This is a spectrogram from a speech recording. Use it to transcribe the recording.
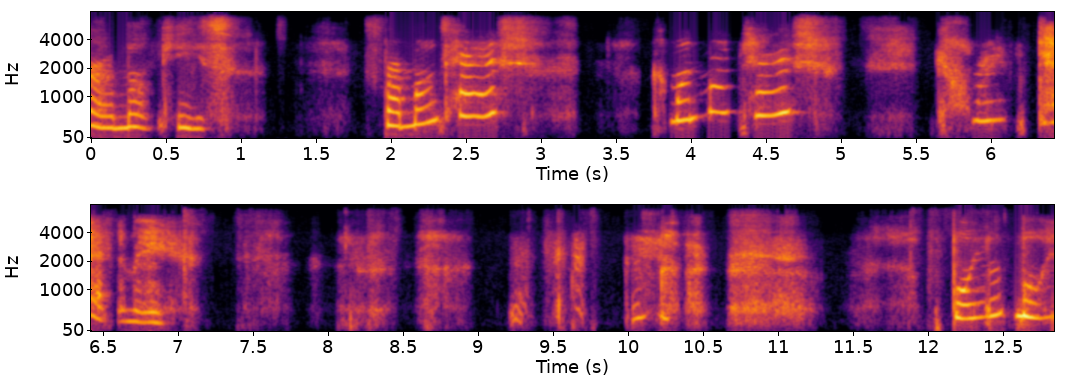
Bro, monkeys. Bro, monkeys. Come on, monkeys. Come and get me. Boy, boy.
